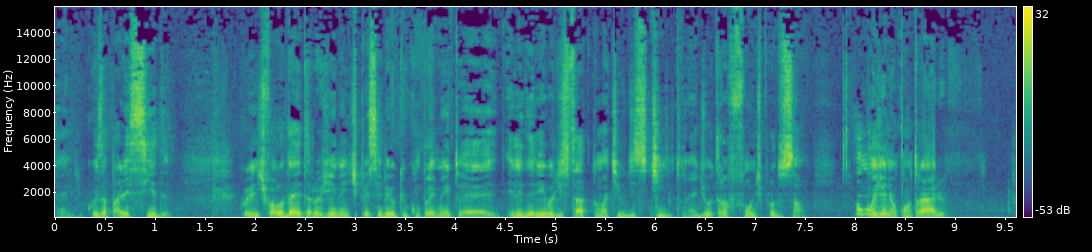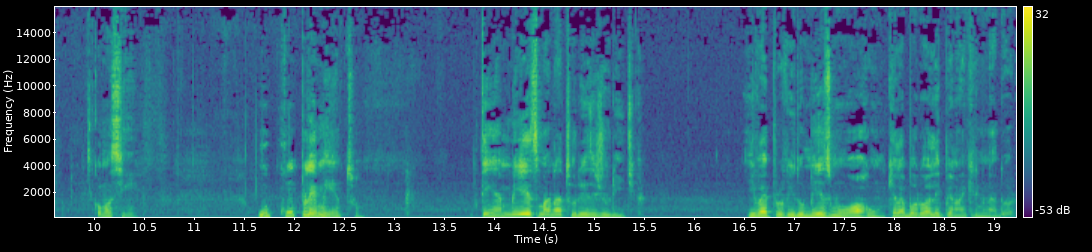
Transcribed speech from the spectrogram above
né, de coisa parecida. Quando a gente falou da heterogênea, a gente percebeu que o complemento é, ele deriva de status normativo distinto, né, de outra fonte de produção. Homogêneo é o contrário. Como assim? O complemento tem a mesma natureza jurídica e vai provir do mesmo órgão que elaborou a lei penal incriminadora.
